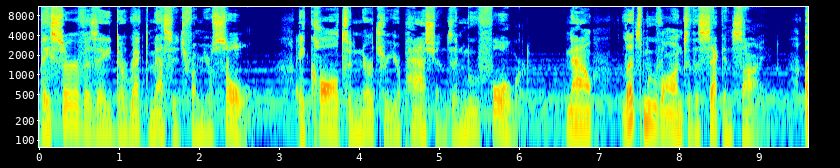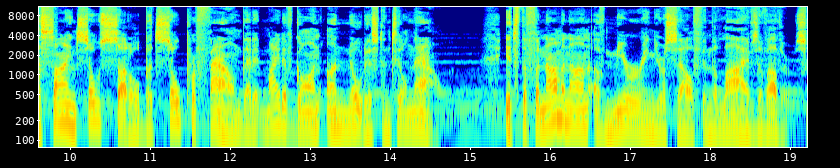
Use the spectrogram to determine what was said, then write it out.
They serve as a direct message from your soul, a call to nurture your passions and move forward. Now, let's move on to the second sign, a sign so subtle but so profound that it might have gone unnoticed until now. It's the phenomenon of mirroring yourself in the lives of others.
